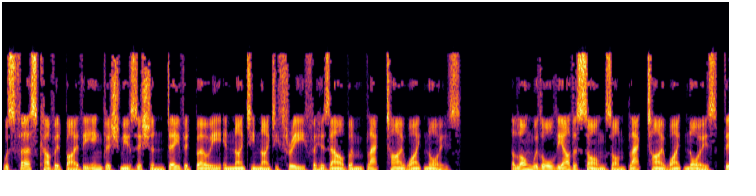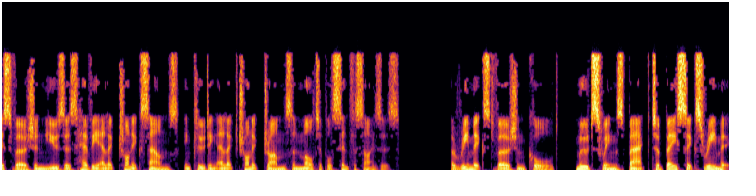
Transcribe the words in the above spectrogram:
was first covered by the English musician David Bowie in 1993 for his album Black Tie White Noise. Along with all the other songs on Black Tie White Noise, this version uses heavy electronic sounds, including electronic drums and multiple synthesizers. A remixed version called Moodswings Back to Basics Remix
